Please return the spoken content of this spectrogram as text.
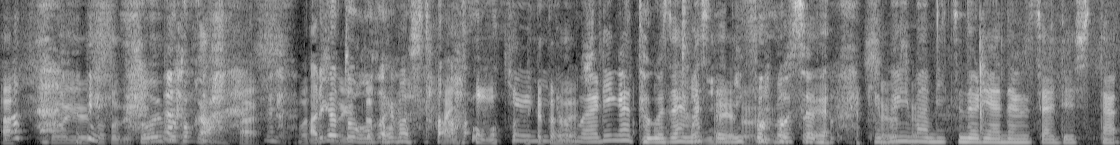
そういうことです。そういうことか。はい、ありがとうございました。はい、急にどうもありがとうございました。日本放送の煙間光則アナウンサーでした。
